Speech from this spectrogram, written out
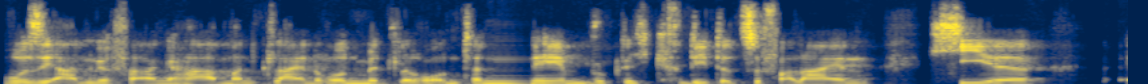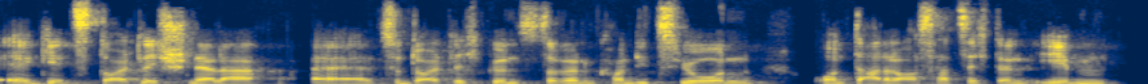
wo sie angefangen haben, an kleinere und mittlere Unternehmen wirklich Kredite zu verleihen. Hier äh, geht es deutlich schneller, äh, zu deutlich günstigeren Konditionen und daraus hat sich dann eben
